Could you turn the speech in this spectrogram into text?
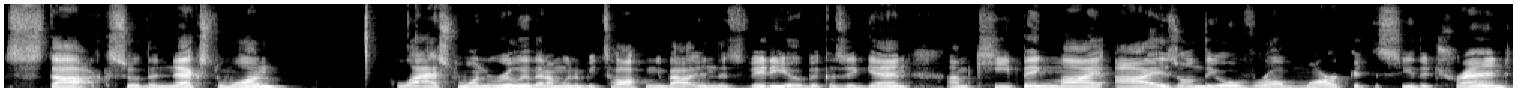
stock. So the next one last one really that I'm going to be talking about in this video because again I'm keeping my eyes on the overall market to see the trend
